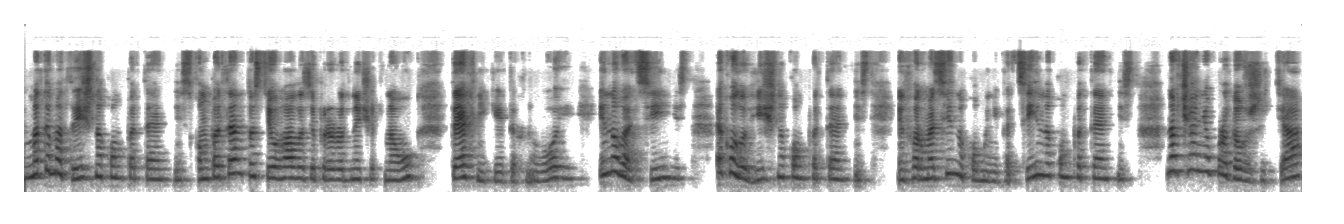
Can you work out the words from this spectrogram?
математична компетентність, компетентності у галузі природничих наук, техніки і технологій, інноваційність, екологічна компетентність, інформаційно-комунікаційна компетентність, навчання впродовж життя,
